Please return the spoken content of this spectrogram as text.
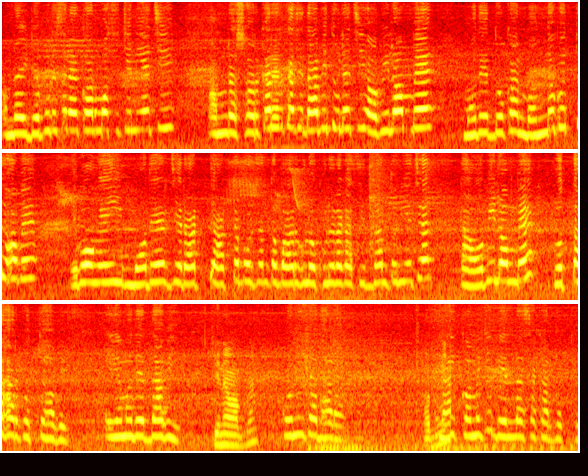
আমরা এই ডেপুটেশনের কর্মসূচি নিয়েছি। আমরা সরকারের কাছে দাবি তুলেছি অবিলম্বে মদের দোকান বন্ধ করতে হবে এবং এই মদের যে রাত্রি আটটা পর্যন্ত বারগুলো খুলে রাখার সিদ্ধান্ত নিয়েছেন তা অবিলম্বে প্রত্যাহার করতে হবে। এই আমাদের দাবি। কি নাম আপনার? কণিকা ধারা। কমিটি বেলদা শাখার পক্ষে।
